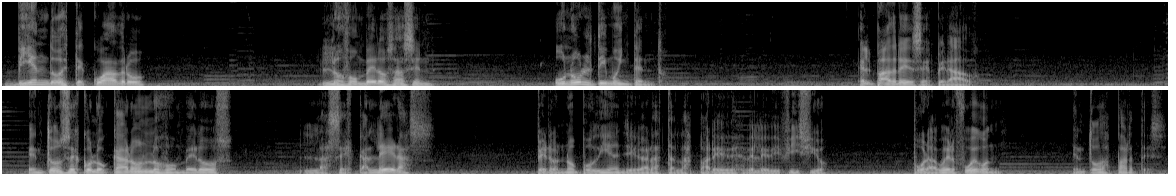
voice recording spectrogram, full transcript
viendo este cuadro, los bomberos hacen un último intento. El padre desesperado. Entonces colocaron los bomberos las escaleras, pero no podían llegar hasta las paredes del edificio por haber fuego en, todas partes.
